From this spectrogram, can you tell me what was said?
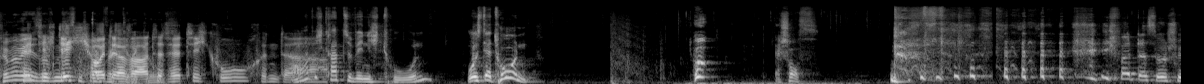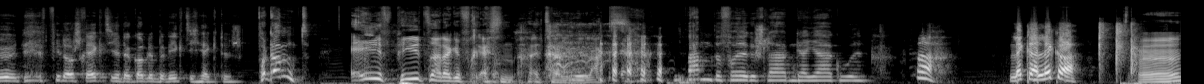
können wir Hätte ich dich heute erwartet, los. hätte ich Kuchen Warum da. habe ich gerade so wenig Ton? Wo ist der Ton? Huh! Erschoss. Ich fand das so schön. Viel erschreckt sich und der Goblin bewegt sich hektisch. Verdammt! Elf Pilze hat er gefressen, alter Lachs. Wampe vollgeschlagen, der Jagul. Ah, lecker, lecker. Äh?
